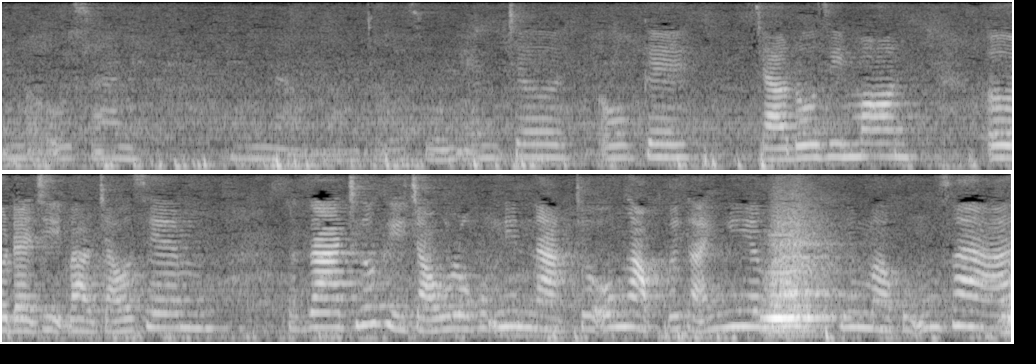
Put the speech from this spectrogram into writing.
Em ở ô sa này. Hôm nào bảo cháu xuống em chơi. Ok. Chào Dojimon ờ để chị bảo cháu xem. Thật ra trước thì cháu nó cũng liên lạc chỗ Ngọc với cả anh Nghiêm. Nhưng mà cũng xa ấy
